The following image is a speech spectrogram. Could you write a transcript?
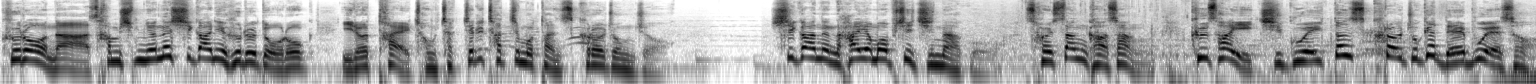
그러나 30년의 시간이 흐르도록 이렇다 할 정착지를 찾지 못한 스크럴 종족. 시간은 하염없이 지나고 설상가상 그 사이 지구에 있던 스크럴족의 내부에서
